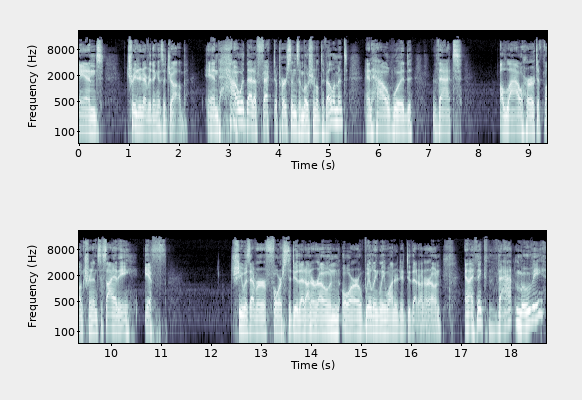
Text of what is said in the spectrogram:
and treated everything as a job. And how would that affect a person's emotional development? And how would that allow her to function in society if she was ever forced to do that on her own or willingly wanted to do that on her own? And I think that movie,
